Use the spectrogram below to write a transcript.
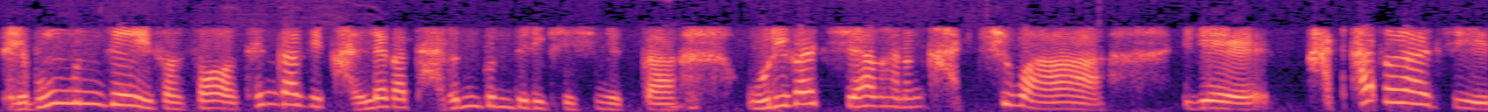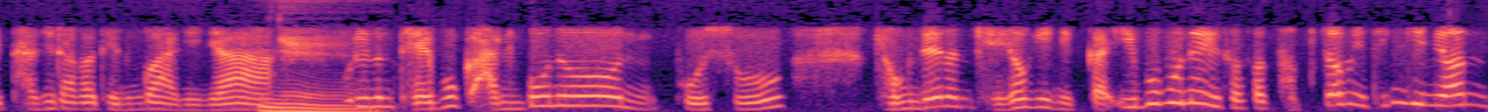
대북 문제에 있어서 생각이 갈래가 다른 분들이 계시니까 우리가 지향하는 가치와 이게 같아져야지 단일화가 되는 거 아니냐. 예. 우리는 대북 안보는 보수, 경제는 개혁이니까 이 부분에 있어서 접점이 생기면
